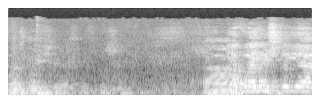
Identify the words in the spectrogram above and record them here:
Можно еще раз Я боюсь, что я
